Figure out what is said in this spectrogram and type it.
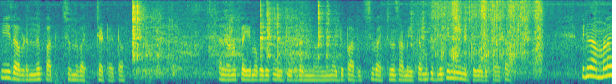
ഇനി ഇത് അവിടെ നിന്ന് പതിച്ചൊന്ന് വറ്റട്ടെ കേട്ടോ നല്ലോണം ഫ്ലെയിമൊക്കെ കൂട്ടി കൂട്ടിയിട്ട് നന്നായിട്ട് പതിച്ച് വറ്റുന്ന സമയത്ത് നമുക്ക് ഇതിലേക്ക് മീൻ ഇട്ട് കൊടുക്കാം കേട്ടോ പിന്നെ നമ്മളെ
